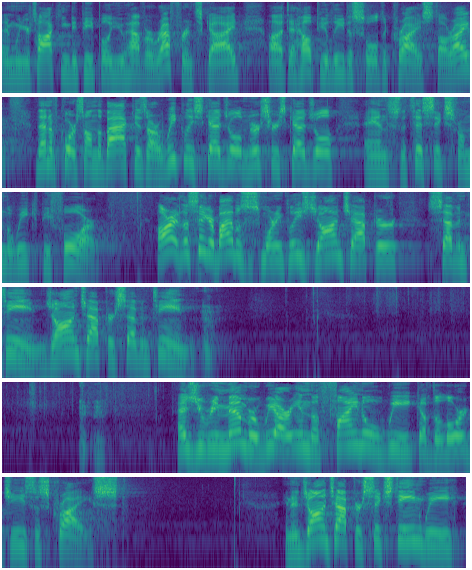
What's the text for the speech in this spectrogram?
And when you're talking to people, you have a reference guide uh, to help you lead a soul to Christ, all right? Then, of course, on the back is our weekly schedule, nursery schedule, and statistics from the week before. All right, let's take our Bibles this morning, please. John chapter 17. John chapter 17. As you remember, we are in the final week of the Lord Jesus Christ. And in John chapter 16, we,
